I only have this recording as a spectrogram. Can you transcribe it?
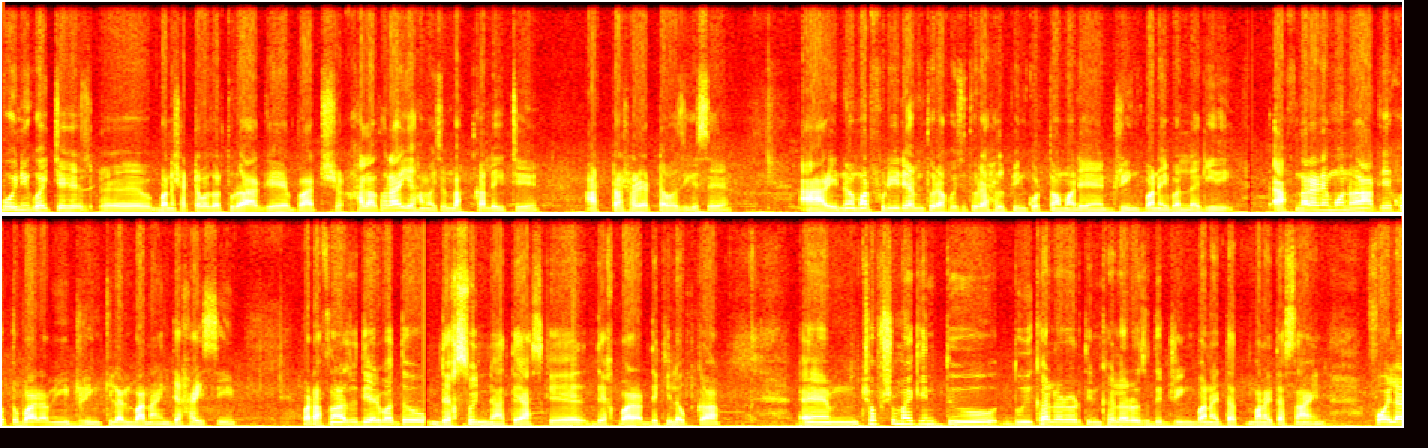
বইনি গাইছে মানে সাতটা বাজার তোরা আগে বাট খালা তারা আইয়া হামাইছেন বাক্কা লেইটে, আটটা সাড়ে আটটা বাজে গেছে। আর ইনো আমার ফুরিরে আমি তোরা কইছি, তোরা হেল্পিং করতো আমার ড্রিঙ্ক বানাইবার লাগি। আপনারা মনে আগে কতবার আমি ড্রিঙ্ক কিলান বানাই দেখাইছি বাট আপনারা যদি এর বাদেও দেখছই না, তে আজকে দেখবার, দেখি দেখিলাউকা সব সময় কিন্তু দুই কালারের তিন কালারের যদি ড্রিঙ্ক বানাইতা বানাইতা চাইন পয়লা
